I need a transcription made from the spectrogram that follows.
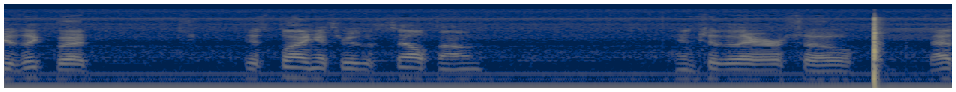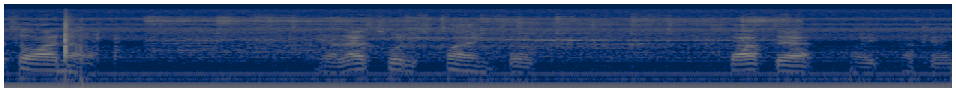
Music, but it's playing it through the cell phone into there, so that's all I know. Yeah, that's what it's playing, so stop that. Wait, okay,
